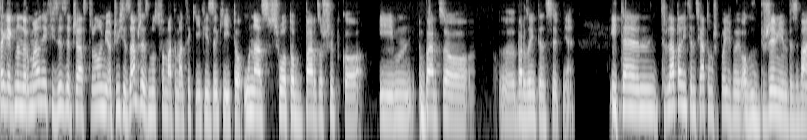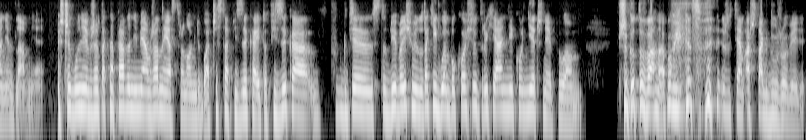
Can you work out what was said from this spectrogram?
tak jak na normalnej fizyce czy astronomii, oczywiście zawsze jest mnóstwo matematyki i fizyki, to u nas szło to bardzo szybko i bardzo, y, bardzo intensywnie. I te lata licencjatu, muszę powiedzieć, były olbrzymim wyzwaniem dla mnie. Szczególnie, że tak naprawdę nie miałam żadnej astronomii, to była czysta fizyka i to fizyka, gdzie studiowaliśmy do takiej głębokości, do których ja niekoniecznie byłam przygotowana, powiedzmy, że chciałam aż tak dużo wiedzieć.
